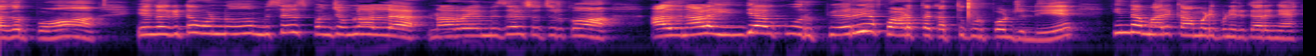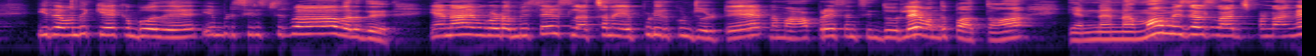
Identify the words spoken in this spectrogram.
தகர்ப்போம். எங்ககிட்ட ஒன்றும் மிசைல்ஸ் பஞ்சம்லாம் இல்லை. நிறைய மிசைல்ஸ் வச்சுருக்கோம். அதனால இந்தியாவுக்கு ஒரு பெரிய பாடத்தை கற்றுக் கொடுப்போம்னு சொல்லி இந்த மாதிரி காமெடி பண்ணியிருக்காருங்க இதை வந்து கேட்கும்போது எப்படி சிரிப்பு சிரிப்பாக வருது? ஏன்னா இவங்களோட மிசைல்ஸ் லட்சணம் எப்படி இருக்குன்னு சொல்லிட்டு நம்ம ஆப்ரேஷன் சிந்தூர்லேயே வந்து பார்த்தோம். என்னென்னமோ மிசைல்ஸ் லான்ச் பண்ணாங்க.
